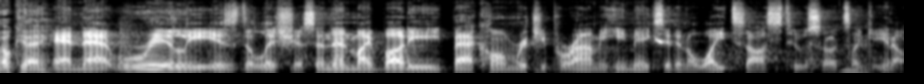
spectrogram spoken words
Okay. And that really is delicious. And then my buddy back home, Richie Parami, he makes it in a white sauce too. So it's like, you know,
